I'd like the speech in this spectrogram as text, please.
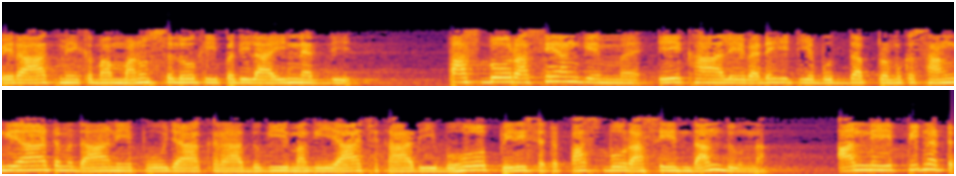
පෙර ආත්මයක මම මනුස්ස ලෝකෙ ඉපදිලා ඉන්නේ නැද්දී පස්බෝ රසයන්ගෙන්ම ඒ කාලේ වැඩ සිටිය බුද්ධ ප්‍රමුඛ සංඝයාටම දානේ පූජා කරා දුගී මගේ යාචකාදී බොහෝ පිරිසට පස්බෝ රසයෙන් දන් දුන්නා. අන්නේ පිනට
